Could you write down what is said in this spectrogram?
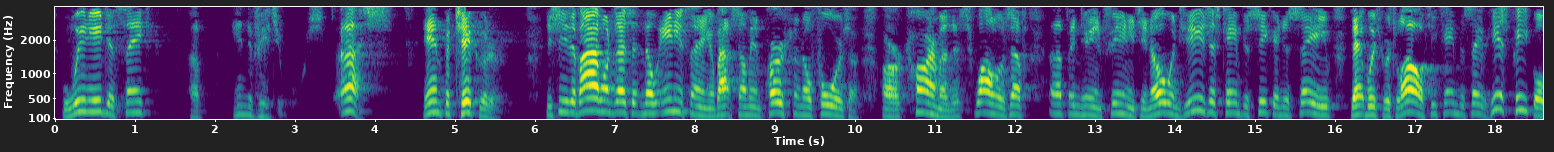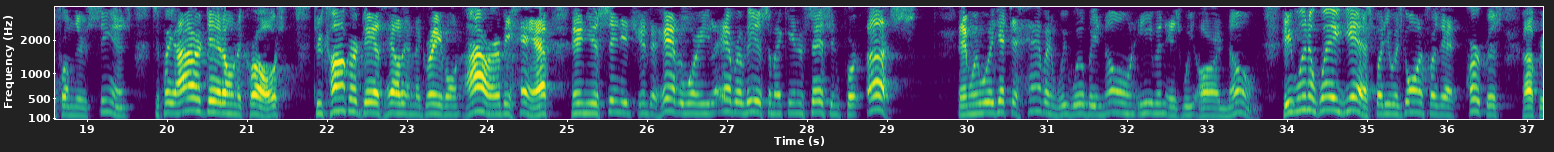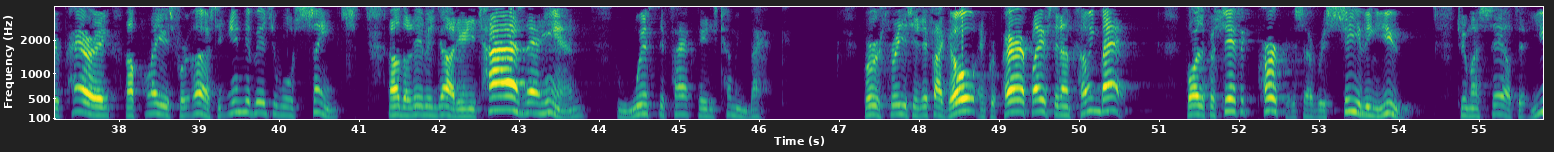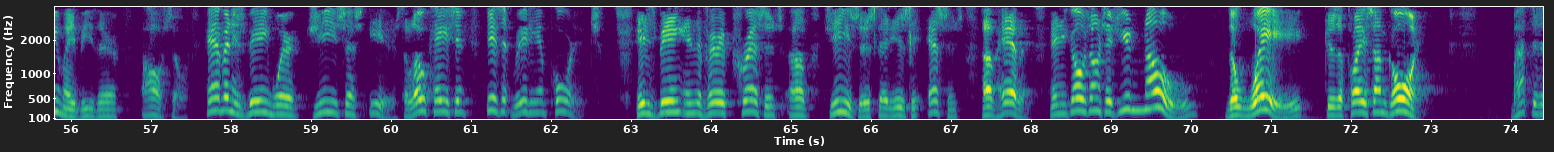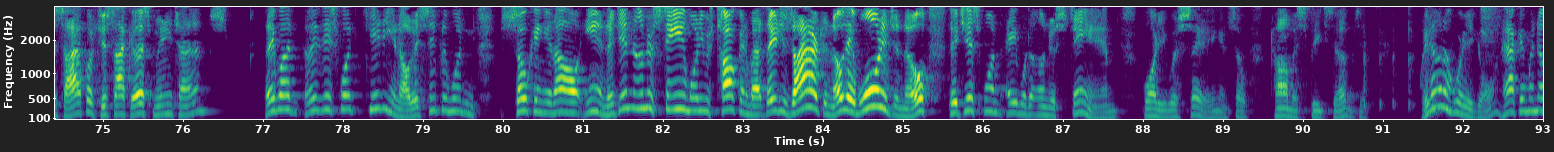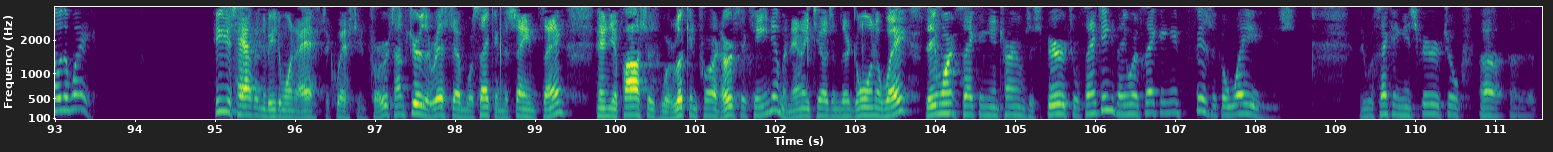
we need to think of individuals. Us, in particular. You see, the Bible doesn't know anything about some impersonal force or, or karma that swallows up, up into infinity. Know, when Jesus came to seek and to save that which was lost, He came to save His people from their sins, to pay our debt on the cross, to conquer death, hell, and the grave on our behalf, and He ascended into heaven where He ever lives to make intercession for us. And when we get to heaven, we will be known even as we are known. He went away, yes, but he was going for that purpose of preparing a place for us, the individual saints of the living God. And he ties that in with the fact that he's coming back. Verse 3 says, If I go and prepare a place, then I'm coming back for the specific purpose of receiving you to myself, that you may be there also. Heaven is being where Jesus is. The location isn't really important. It is being in the very presence of Jesus that is the essence of heaven. And he goes on and says, you know the way to the place I'm going. But the disciples, just like us many times, they, wasn't, they just weren't getting it all. They simply weren't soaking it all in. They didn't understand what he was talking about. They desired to know. They wanted to know. They just weren't able to understand what he was saying. And so Thomas speaks up and said, we don't know where you're going. How can we know the way? He just happened to be the one that asked the question first. I'm sure the rest of them were thinking the same thing. And the apostles were looking for an earthly kingdom, and now he tells them they're going away. They weren't thinking in terms of spiritual thinking, they were thinking in physical ways. They were thinking in spiritual, uh, uh,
